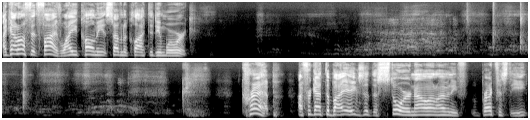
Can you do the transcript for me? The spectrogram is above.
I got off at five. Why are you calling me at seven o'clock to do more work? Crap. I forgot to buy eggs at the store. Now I don't have any breakfast to eat.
